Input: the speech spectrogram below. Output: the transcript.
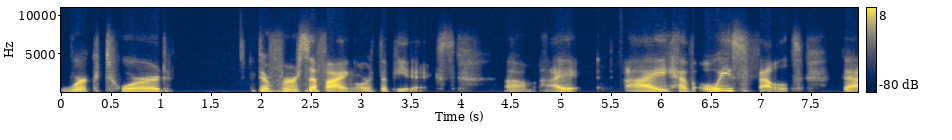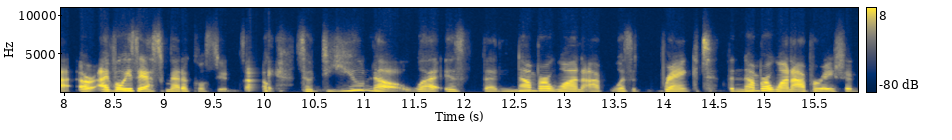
work toward diversifying orthopedics. Um, I I have always felt that, or I've always asked medical students, okay, so do you know what is the number one, op- was ranked the number one operation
